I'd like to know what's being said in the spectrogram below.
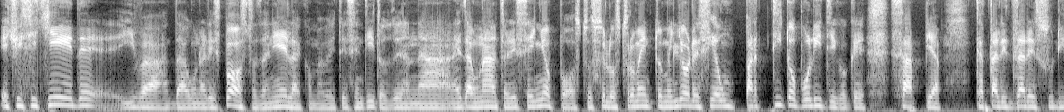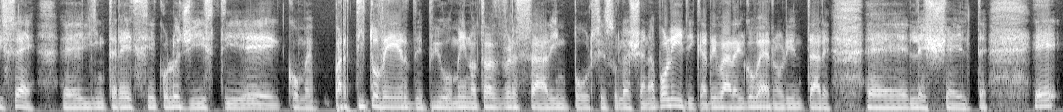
e ci si chiede, Iva dà una risposta, Daniela come avete sentito ne dà un'altra di segno opposto, se lo strumento migliore sia un partito politico che sappia catalizzare su di sé eh, gli interessi ecologisti e come partito verde più o meno trasversale imporsi sulla scena politica, arrivare al governo, orientare eh, le scelte. E,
